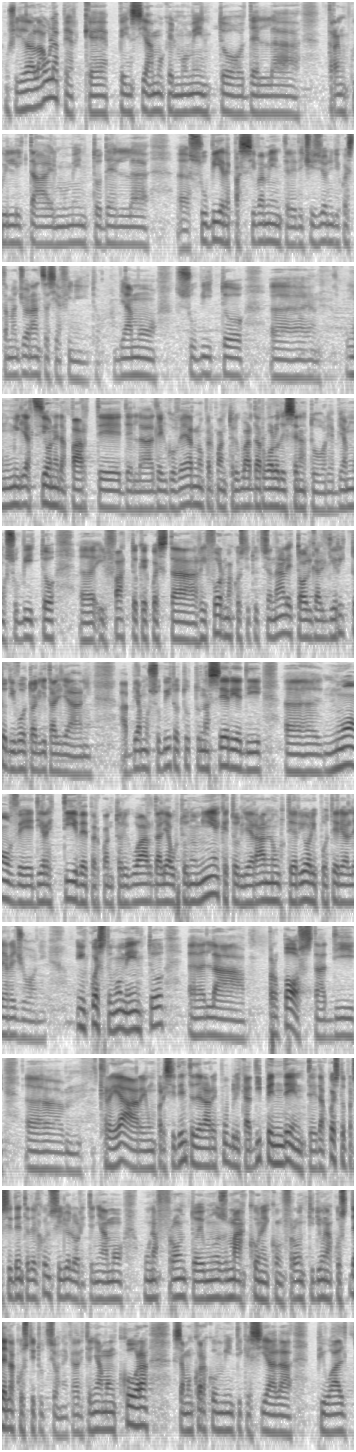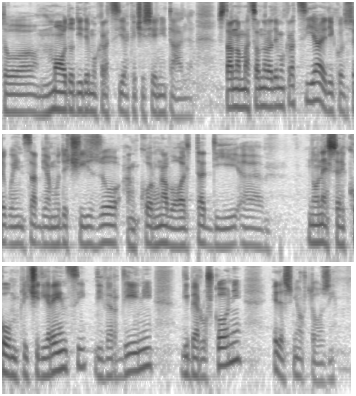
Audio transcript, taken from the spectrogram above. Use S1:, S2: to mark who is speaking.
S1: Siamo usciti dall'aula perché pensiamo che il momento della tranquillità e il momento del eh, subire passivamente le decisioni di questa maggioranza sia finito. Abbiamo subito eh, un'umiliazione da parte del, del, governo per quanto riguarda il ruolo dei senatori, abbiamo subito eh, il fatto che questa riforma costituzionale tolga il diritto di voto agli italiani, abbiamo subito tutta una serie di eh, nuove direttive per quanto riguarda le autonomie che toglieranno ulteriori poteri alle regioni. In questo momento eh, la proposta di eh, creare un Presidente della Repubblica dipendente da questo Presidente del Consiglio lo riteniamo un affronto e uno smacco nei confronti una, della Costituzione, che la riteniamo ancora, siamo ancora convinti che sia il più alto modo di democrazia che ci sia in Italia. Stanno ammazzando la democrazia e di conseguenza abbiamo deciso ancora una volta di... Eh, non essere complici di Renzi, di Verdini, di Berlusconi e del signor Tosi.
